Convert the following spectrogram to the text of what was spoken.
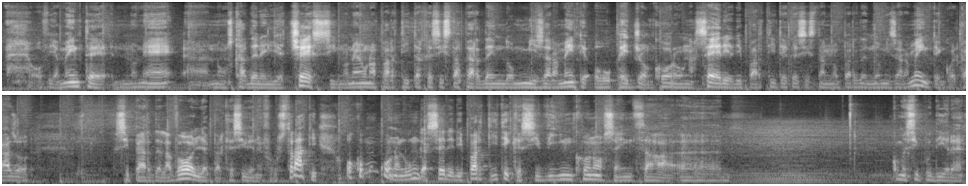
eh, ovviamente non, è, eh, non scade negli eccessi, non è una partita che si sta perdendo miseramente o peggio ancora una serie di partite che si stanno perdendo miseramente, in quel caso si perde la voglia perché si viene frustrati, o comunque una lunga serie di partite che si vincono senza... Eh, come si può dire?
